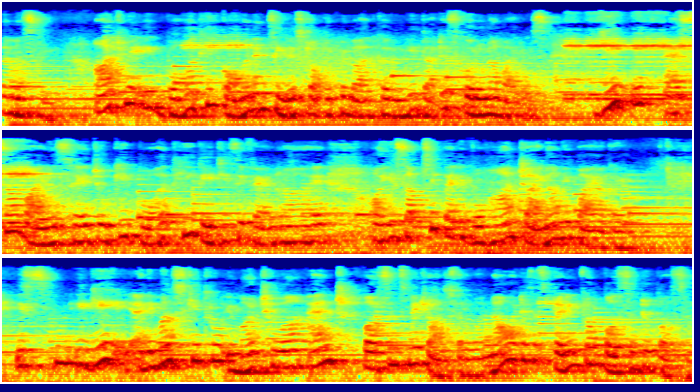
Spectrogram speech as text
नमस्ते आज मैं एक बहुत ही कॉमन एंड सीरियस टॉपिक पे बात करूँगी दैट इज़ कोरोना वायरस ये एक ऐसा वायरस है जो कि बहुत ही तेज़ी से फैल रहा है और ये सबसे पहले वुहान, चाइना में पाया गया। इस, ये एनिमल्स के थ्रू इमर्ज हुआ एंड पर्सन में ट्रांसफ़र हुआ। Now it is spreading from person to person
